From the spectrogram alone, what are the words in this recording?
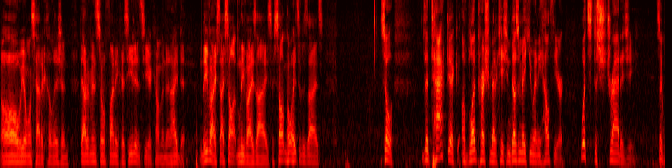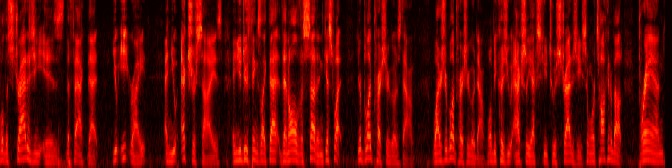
Oh, we almost had a collision. That would have been so funny because he didn't see it coming and I did. Levi, I saw it in Levi's eyes. I saw it in the whites of his eyes. So the tactic of blood pressure medication doesn't make you any healthier what's the strategy? It's like, well, the strategy is the fact that you eat right and you exercise and you do things like that. Then all of a sudden, guess what? Your blood pressure goes down. Why does your blood pressure go down? Well, because you actually execute to a strategy. So when we're talking about brand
